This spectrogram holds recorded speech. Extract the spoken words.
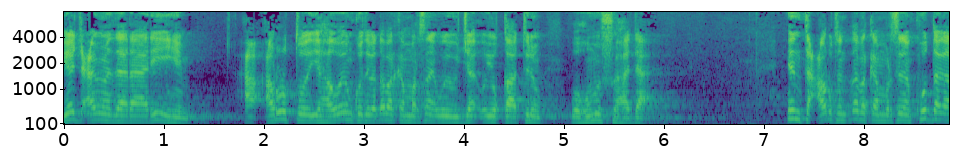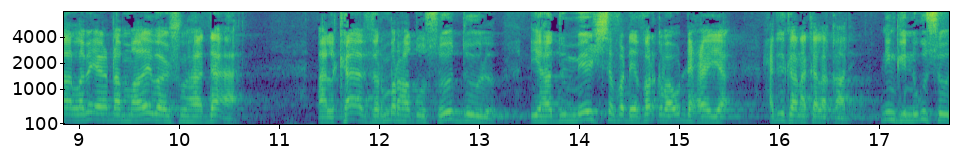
Yajcaluuna daraariihim caruurtooda iyo haweenkooda dhabarka marsanay wayuqaatiluun wahum shuhadaa. Inta carruurta dhabarka marsanay ku dagaalamay ee dhammaaday baa shuhadaah alkaafir mar hadduu soo duulo iyo hadduu meeshiisa fadhiya farqi baa u dhexeeya xadiidkaana kala qaaday. Ninkii nagu soo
